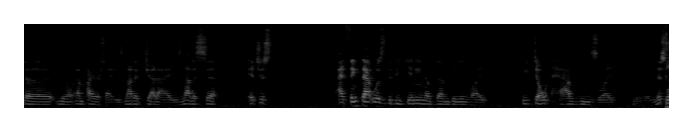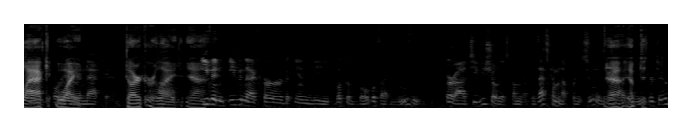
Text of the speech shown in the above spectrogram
the you know Empire side. He's not a Jedi. He's not a Sith. It's just I think that was the beginning of them being like, we don't have these like you're in this Black, camp or white. in that camp. dark or Um, light. yeah. Even even I've heard in the Book of Boba Fett movie or uh, TV show that's coming up. But that's coming up pretty soon, isn't Yeah, it? Like yep, a week or two.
